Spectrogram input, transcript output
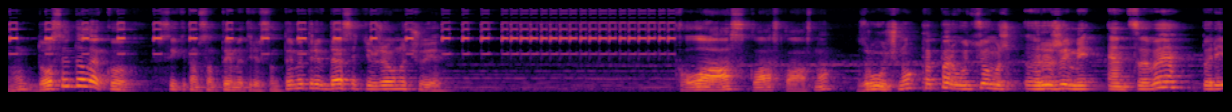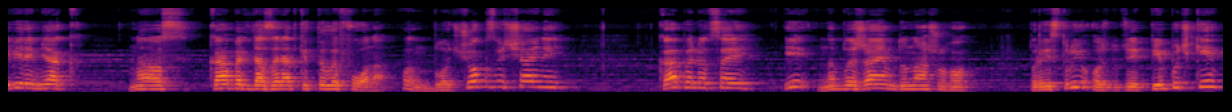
Ну, досить далеко. Скільки там сантиметрів? Сантиметрів 10 і вже воно чує. Клас, клас, класно. Зручно. Тепер у цьому ж режимі NCV перевіримо, як на ось кабель для зарядки телефона. Вон блочок звичайний, кабель оцей. І наближаємо до нашого пристрою, ось до цієї пімпочки.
